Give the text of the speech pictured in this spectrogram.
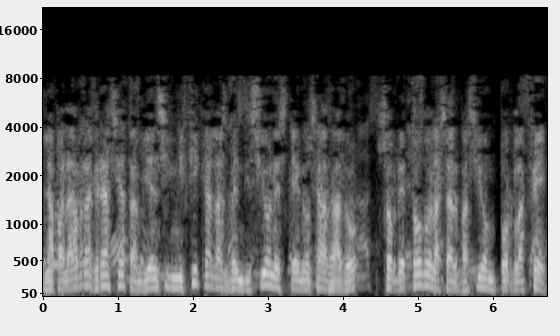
La palabra gracia también significa las bendiciones que nos ha dado, sobre todo la salvación por la fe.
